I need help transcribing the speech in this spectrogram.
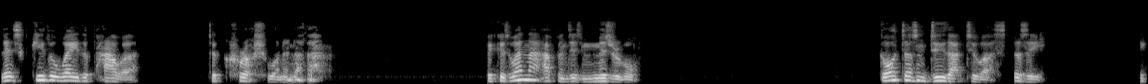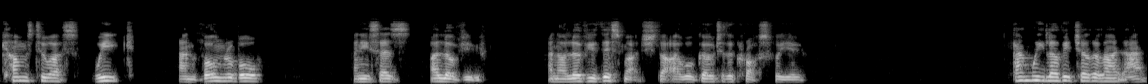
let's give away the power to crush one another. Because when that happens, it's miserable. God doesn't do that to us, does He? He comes to us weak and vulnerable, and He says, I love you, and I love you this much that I will go to the cross for you. Can we love each other like that?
